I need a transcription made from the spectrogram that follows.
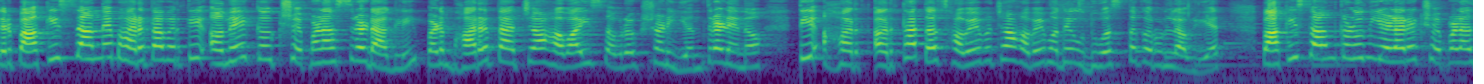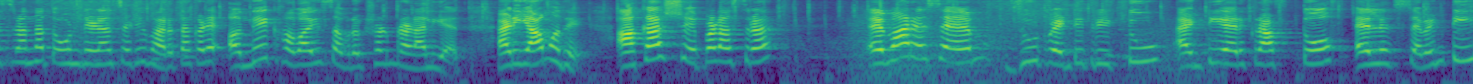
तर पाकिस्तानने भारतावरती अनेक क्षेपणास्त्र डागली पण भारताच्या हवाई संरक्षण यंत्रणेनं ती अर्थातच हवेच्या हवेमध्ये उद्ध्वस्त करून लावली आहेत. पाकिस्तानकडून येणाऱ्या क्षेपणास्त्रांना तोंड देण्यासाठी भारताकडे अनेक हवाई संरक्षण प्रणाली आहेत. आणि यामध्ये आकाश क्षेपणास्त्र M R S M ZU twenty three two anti aircraft तोफ एल सेवन्टी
